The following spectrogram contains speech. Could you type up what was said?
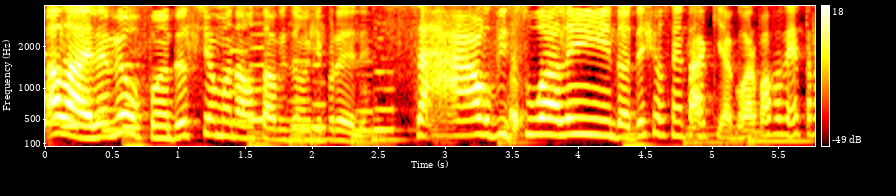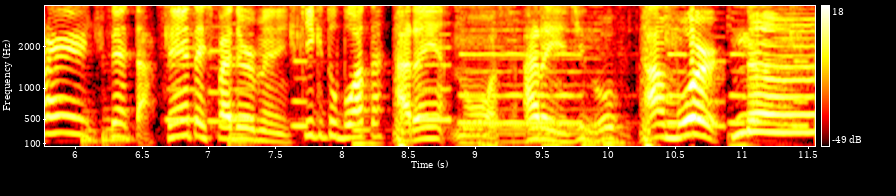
Olha lá, ele é meu fã, deixa eu mandar um salvezão aqui pra ele. Salve, sua lenda! Deixa eu sentar aqui agora pra fazer trade. Senta, senta, Spider-Man. O que que tu bota? Aranha. Nossa, aranha de novo. Amor, four. No.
